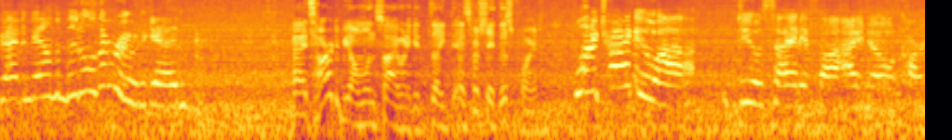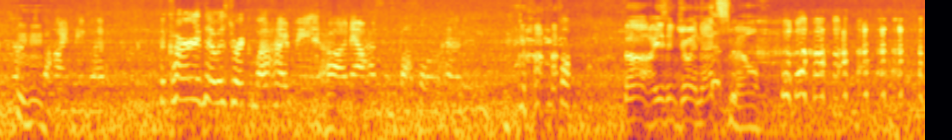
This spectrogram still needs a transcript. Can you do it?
Driving down the middle of the road again. Uh, it's hard to be on one side when it gets like, especially at this point. Well, I try to uh, do a side if uh, I know a car directly Mhm. behind me, but the car that was directly behind me uh, now has a buffalo head. Oh, he's enjoying that smell.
